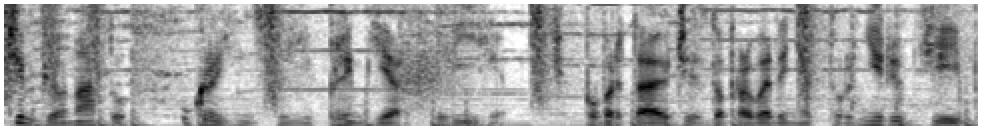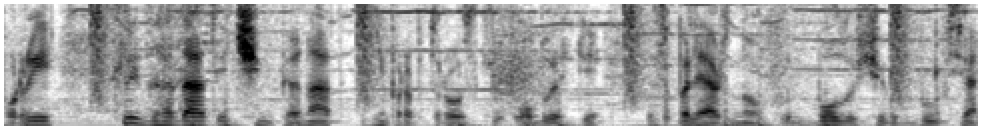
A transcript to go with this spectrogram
чемпіонату української прем'єр-ліги. Повертаючись до проведення турнірів цієї пори, слід згадати чемпіонат Дніпропетровської області з пляжного футболу, що відбувся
